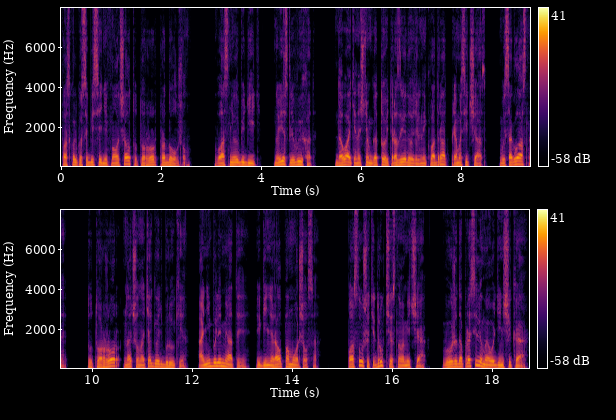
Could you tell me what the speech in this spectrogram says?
Поскольку собеседник молчал, то Торрор продолжил. Вас не убедить, но есть ли выход? Давайте начнем готовить разведывательный квадрат прямо сейчас. Вы согласны? Тут Торрор начал натягивать брюки. Они были мятые, и генерал поморщился. «Послушайте, друг честного меча, вы уже допросили моего денщика?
